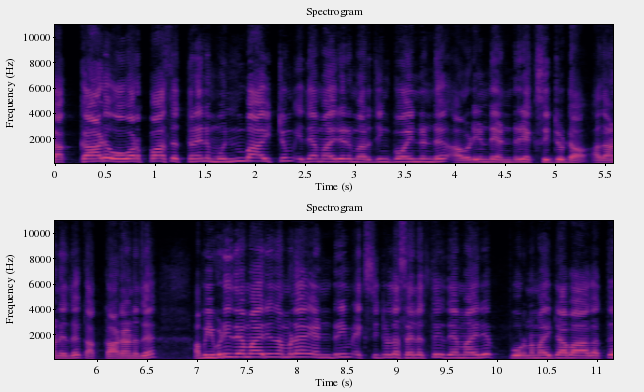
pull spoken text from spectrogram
കക്കാട് ഓവർപാസ് എത്തുന്നതിന് മുൻപായിട്ടും ഇതേമാതിരി ഒരു മെർജിങ് പോയിന്റ് ഉണ്ട്. അവിടെയുണ്ട് എൻട്രി എക്സിറ്റ് കേട്ടോ അതാണിത് കക്കാടാണിത്. അപ്പോൾ ഇവിടെ ഇതേമാതിരി നമ്മൾ എൻട്രിയും എക്സിറ്റുള്ള സ്ഥലത്ത് ഇതേമാതിരി പൂർണമായിട്ട് ആ ഭാഗത്ത്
